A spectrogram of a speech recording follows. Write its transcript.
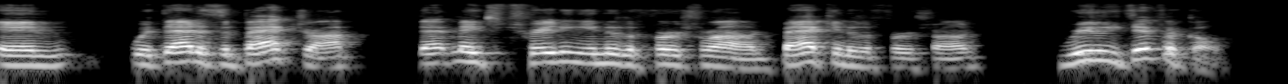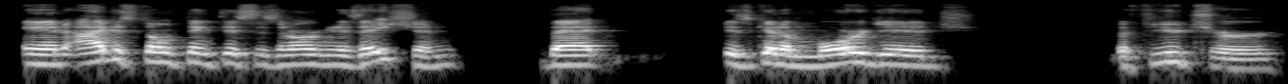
and with that as a backdrop, that makes trading into the first round, back into the first round, really difficult. And I just don't think this is an organization that is going to mortgage the future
